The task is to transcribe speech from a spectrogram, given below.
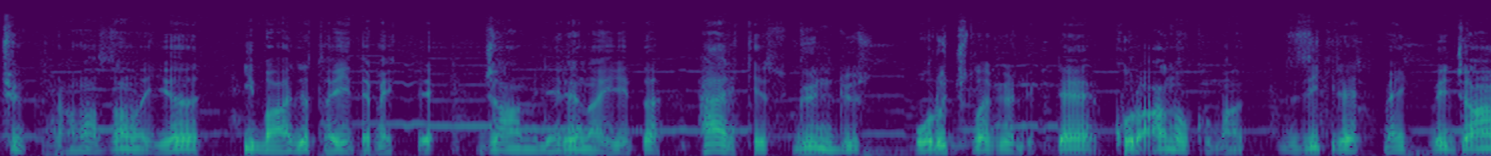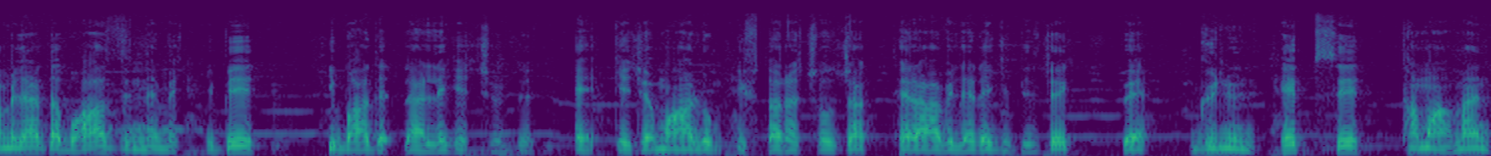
Çünkü Ramazan ayı ibadet ayı demekti. Camilerin ayıydı. Herkes gündüz oruçla birlikte Kur'an okumak, zikretmek ve camilerde vaaz dinlemek gibi ibadetlerle geçirdi. E gece malum iftar açılacak, teravihlere gidilecek ve günün hepsi tamamen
